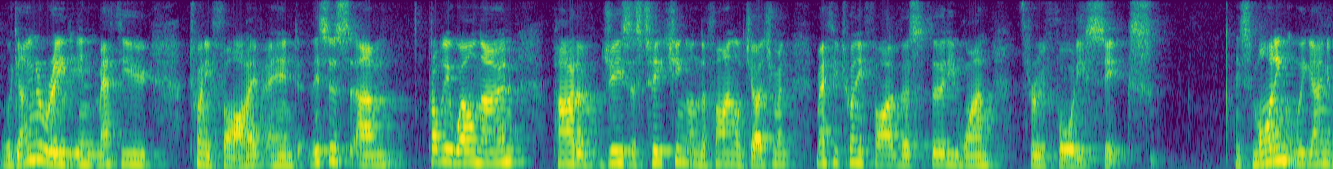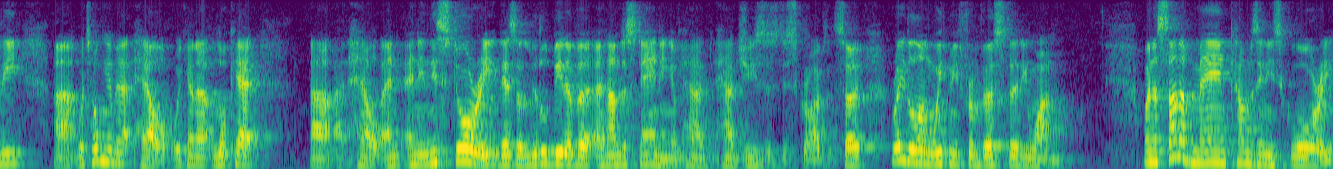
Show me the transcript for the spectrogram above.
We're going to read in Matthew 25, and this is um, probably a well known part of Jesus' teaching on the final judgment. Matthew 25, verse 31 through 46. This morning we're going to be uh, we're talking about hell. We're going to look at, uh, at hell, and, and in this story there's a little bit of a, an understanding of how, how Jesus describes it. So read along with me from verse 31. When the Son of Man comes in his glory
